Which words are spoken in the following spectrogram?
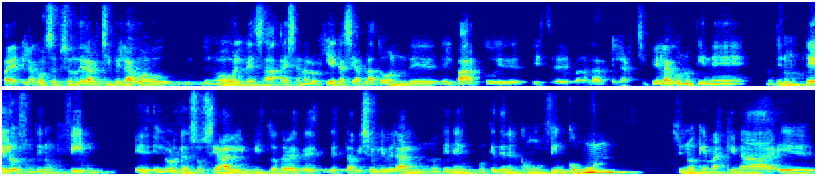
la concepción del archipiélago, de nuevo vuelve a esa, analogía que hacía Platón del barco, y bueno, el archipiélago no tiene, no tiene un telos, no tiene un fin, el, orden social visto a través de, esta visión liberal no tiene por qué tener como un fin común, sino que más que nada es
